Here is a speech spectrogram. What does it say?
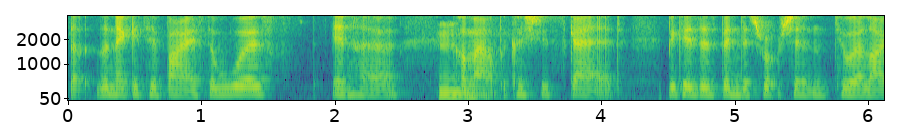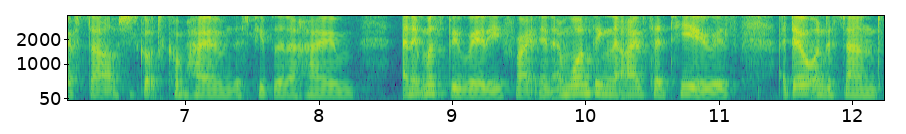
the, the negative bias, the worst in her come out because she's scared because there's been disruption to her lifestyle. She's got to come home. There's people in her home, and it must be really frightening. And one thing that I've said to you is I don't understand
